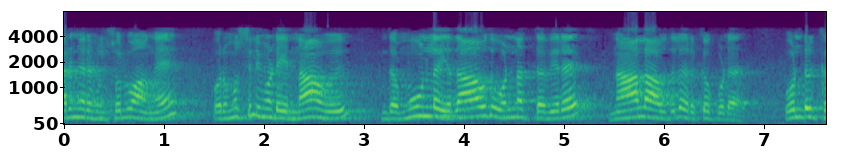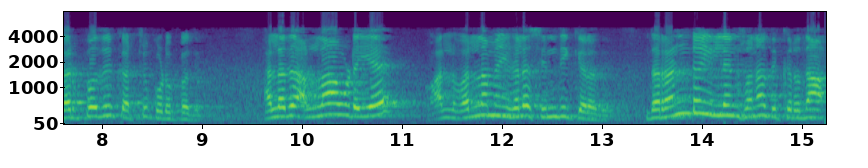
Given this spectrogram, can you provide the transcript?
அறிஞர்கள் சொல்லுவாங்க ஒரு முஸ்லீமுடைய நாவு இந்த மூணில் ஏதாவது ஒன்றை தவிர நாலாவதுல இருக்கக்கூடாது. ஒன்று கற்பது கற்றுக் கொடுப்பது. அல்லது அல்லாவுடைய வல் வல்லமைகளை சிந்திக்கிறது. இந்த ரெண்டும் இல்லைன்னு சொன்னால் திக்ரு தான்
